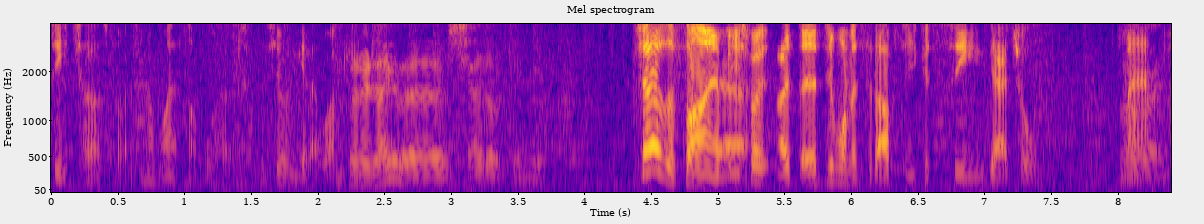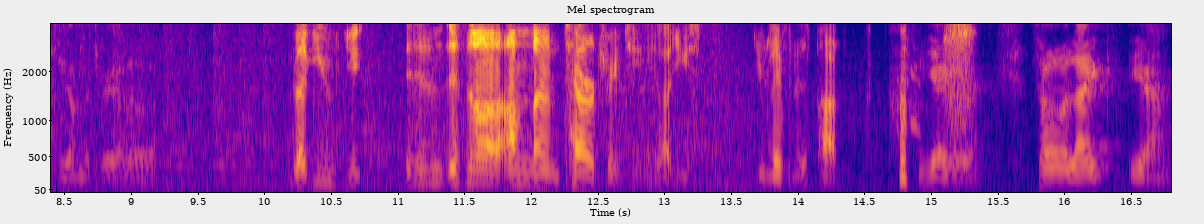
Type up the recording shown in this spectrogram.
details. But I don't know why it's not worked. Let's see if we can get that working. But I like the shadow thingy. Shadows are fine, but you supposed, I, I did want to set up so you could see the actual map. Alright, geometry. I love it. Like you, you, this isn't. It's not an unknown territory to you. Like you, you live in this pub. Yeah, yeah, yeah. So like, yeah,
